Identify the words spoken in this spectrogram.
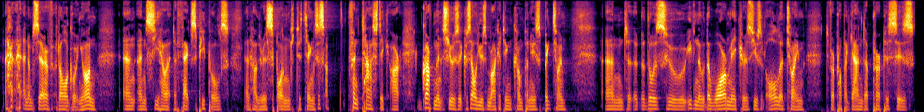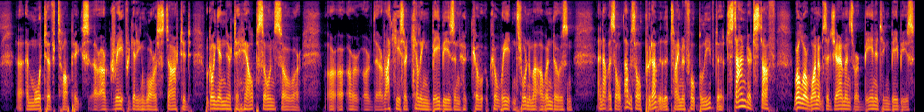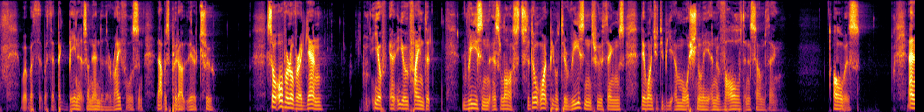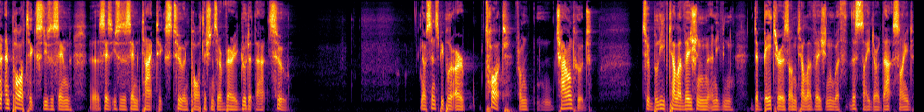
and observe it all going on and, and see how it affects peoples and how they respond to things. It's a fantastic art. Governments use it because they'll use marketing companies big time. And those who, even the, the war makers, use it all the time for propaganda purposes. Uh, emotive topics are, are, great for getting wars started. We're going in there to help so and so, or or, or, or the Iraqis are killing babies in Kuwait and throwing them out of windows, and and that was all that was all put out at the time, and folk believed it. Standard stuff. World War One, it was the Germans were bayoneting babies with with, with the big bayonets on the end of their rifles, and that was put out there too. So over and over again, you you find that reason is lost. So They don't want people to reason through things. They want you to be emotionally involved in something. Always. And, and politics use the same, uh, says, uses the same tactics too, and politicians are very good at that too. Now, since people are taught from childhood to believe television and even debaters on television with this side or that side,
